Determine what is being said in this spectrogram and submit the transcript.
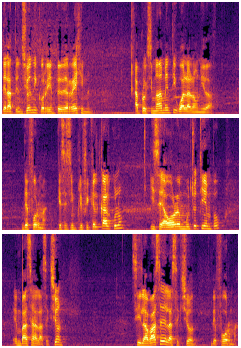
de la tensión y corriente de régimen, aproximadamente igual a la unidad, de forma que se simplifique el cálculo y se ahorre mucho tiempo en base a la sección. Si la base de la sección de forma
